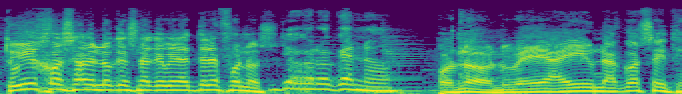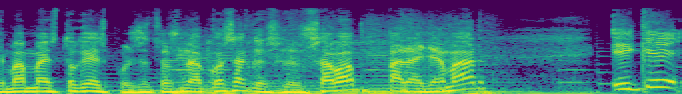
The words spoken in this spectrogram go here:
¿Tu hijo sabe lo que es una cabina de teléfonos? Yo creo que no. Pues no, ve ahí una cosa y dice, mamá, ¿esto qué es? Pues esto es una cosa que se usaba para llamar y que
